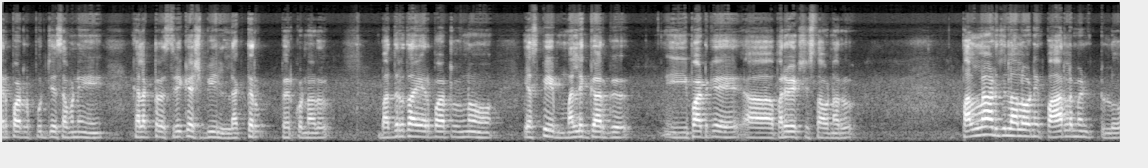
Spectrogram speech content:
ఏర్పాట్లు పూర్తి చేశామని కలెక్టర్ శ్రీకేష్ బి. లక్తర్ పేర్కొన్నారు. భద్రతా ఏర్పాట్లను ఎస్పీ మల్లిక్ గార్గ్ ఈపాటికే పర్యవేక్షిస్తూ ఉన్నారు. పల్నాడు జిల్లాలోని పార్లమెంటులో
